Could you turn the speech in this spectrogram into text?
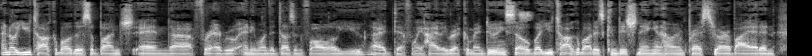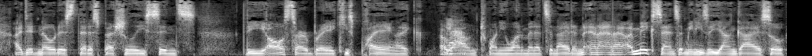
I know you talk about this a bunch. And, uh, for everyone, anyone that doesn't follow you, I definitely highly recommend doing so. But you talk about his conditioning and how impressed you are by it. And I did notice that especially since, the All Star break, he's playing like around yeah. 21 minutes a night, and and, and it makes sense. I mean, he's a young guy, so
